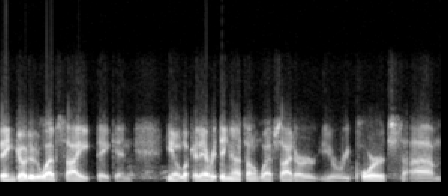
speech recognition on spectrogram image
They can go to the website. They can, you know, look at everything that's on the website or your reports, um,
